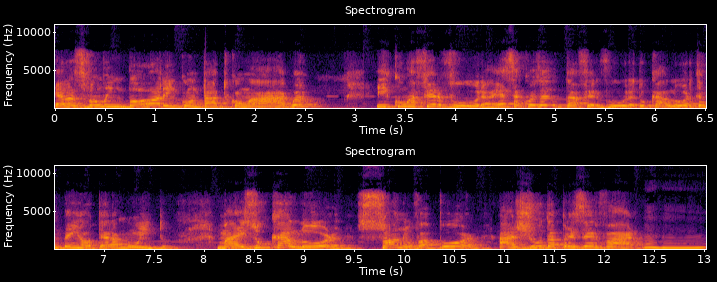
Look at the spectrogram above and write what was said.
elas vão embora em contato com a água e com a fervura. Essa coisa da fervura, do calor, também altera muito. Mas o calor só no vapor ajuda a preservar. Uhum.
